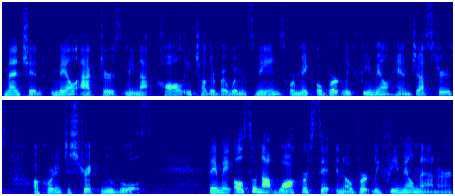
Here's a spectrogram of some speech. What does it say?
mentioned male actors may not call each other by women's names or make overtly female hand gestures according to strict new rules. They may also not walk or sit in an overtly female manner.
